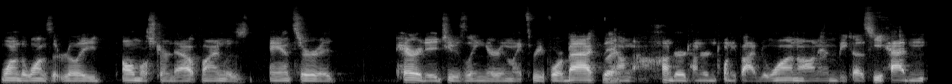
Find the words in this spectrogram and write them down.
one of the ones that really almost turned out fine was Ancer at Heritage. He was lingering in like three, four back. They right. hung 100, 125 to one on him because he hadn't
